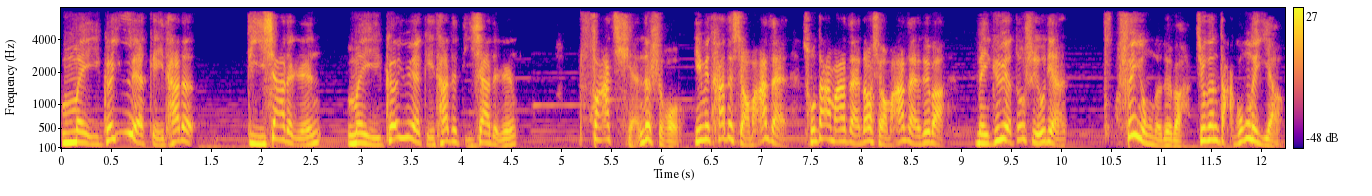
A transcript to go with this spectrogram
每个月给他的底下的人，每个月给他的底下的人发钱的时候，因为他的小马仔从大马仔到小马仔，对吧？每个月都是有点费用的，对吧？就跟打工的一样。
